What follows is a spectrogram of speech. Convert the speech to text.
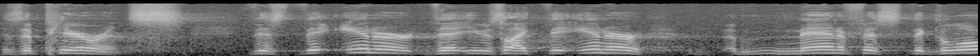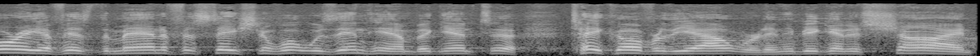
his appearance. This, the inner, that he was like the inner manifest, the glory of his, the manifestation of what was in him began to take over the outward and he began to shine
